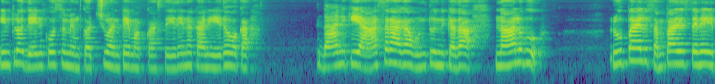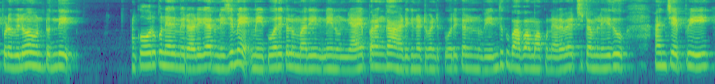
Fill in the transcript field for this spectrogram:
ఇంట్లో దేనికోసం మేము ఖర్చు అంటే మాకు కాస్త ఏదైనా కానీ ఏదో ఒక దానికి ఆసరాగా ఉంటుంది కదా. నాలుగు రూపాయలు సంపాదిస్తేనే ఇప్పుడు విలువ ఉంటుంది. కోరుకునేది మీరు అడిగారు. నిజమే మీ కోరికలు మరి నేను న్యాయపరంగా అడిగినటువంటి కోరికలు నువ్వు ఎందుకు బాబా మాకు నెరవేర్చడం లేదు అని చెప్పి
